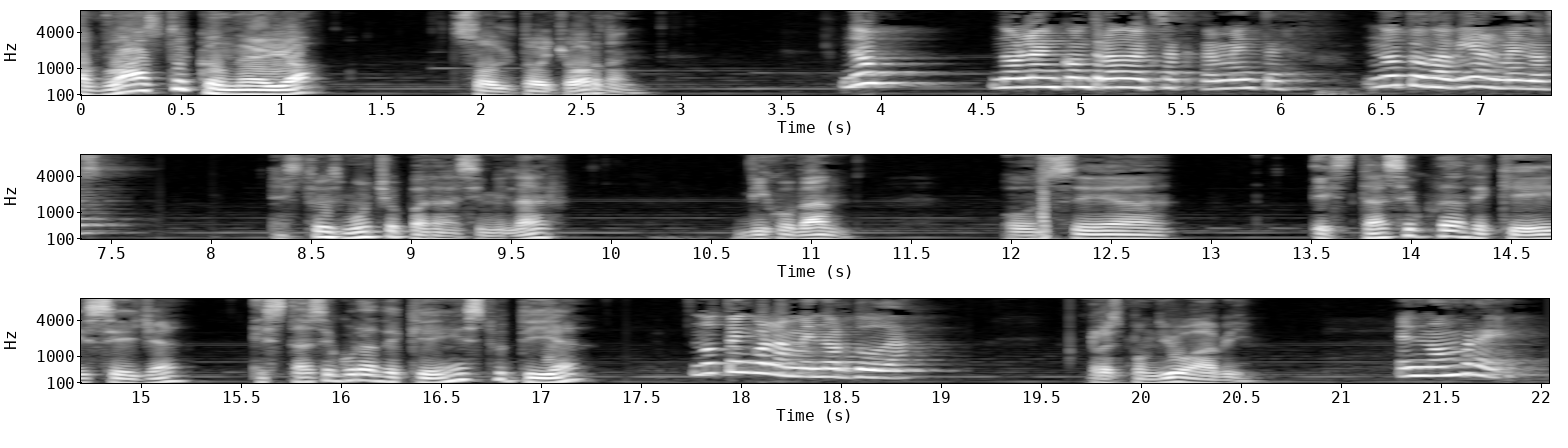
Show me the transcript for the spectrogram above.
¿Hablaste con ella? soltó Jordan. No, no la he encontrado exactamente. No todavía al menos. Esto es mucho para asimilar, dijo Dan. O sea, ¿Estás segura de que es ella? ¿Estás segura de que es tu tía? No tengo la menor duda, respondió Abby. El nombre,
